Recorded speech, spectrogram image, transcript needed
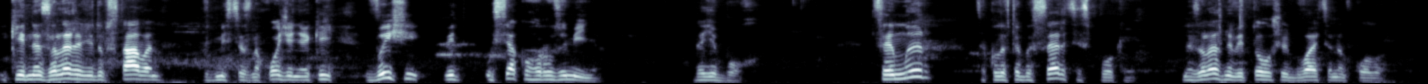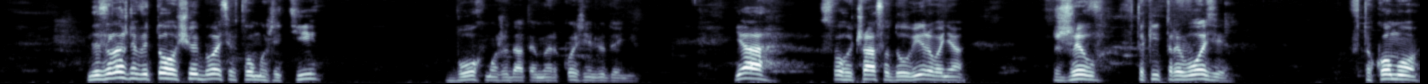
який не залежить від обставин, від місця знаходження, який вищий від усякого розуміння, дає Бог. Це мир це коли в тебе серці спокій, незалежно від того, що відбувається навколо. Незалежно від того, що відбувається в твоєму житті, Бог може дати мир кожній людині. Я свого часу до увірування жив в такій тривозі, в такому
